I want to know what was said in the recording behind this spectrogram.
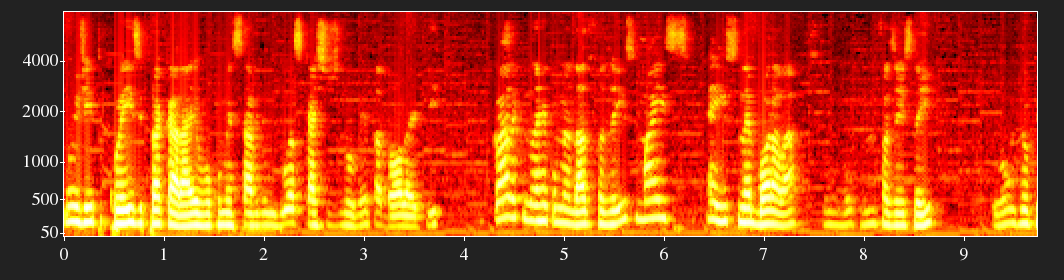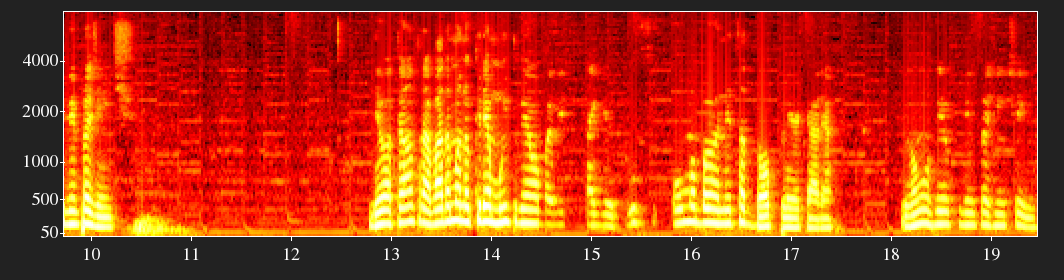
de um jeito crazy pra caralho. Eu vou começar abrindo duas caixas de 90 dólares aqui. Claro que não é recomendado fazer isso, mas é isso, né? Bora lá. Vamos fazer isso daí e vamos ver o que vem pra gente. Deu até uma travada, mano. Eu queria muito ganhar uma baioneta Tiger Tooth ou uma baioneta Doppler, cara. E vamos ver o que vem pra gente aí.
